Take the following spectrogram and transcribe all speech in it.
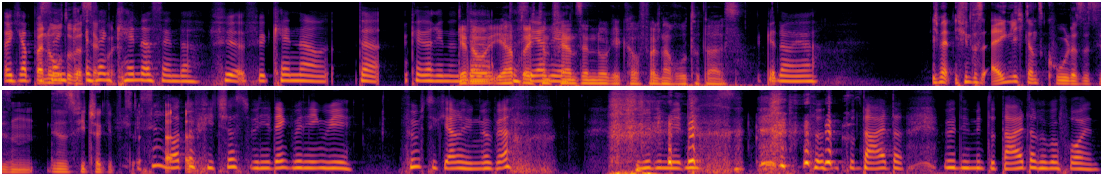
Ich glaube, Bei das ist ein, Naruto ist ein. Kennersender für, für Kenner der Kennerinnen Genau, der, ihr habt der euch den Serie. Fernseher nur gekauft, weil Naruto da ist. Genau, ja. Ich meine, ich finde das eigentlich ganz cool, dass es diesen, dieses Feature gibt. Es sind Äh, lauter äh, Features, wenn ich denke, wenn ich irgendwie 50 Jahre jünger wäre, würde ich mich total, da, würde ich mich total darüber freuen.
